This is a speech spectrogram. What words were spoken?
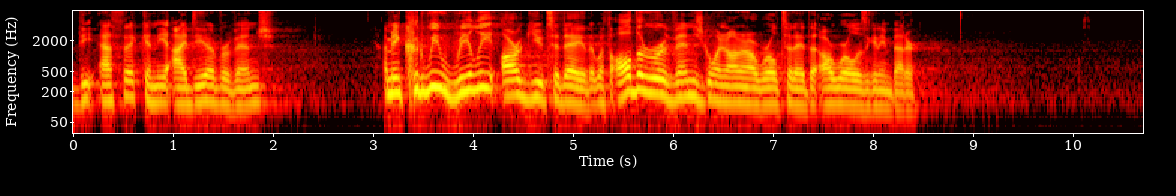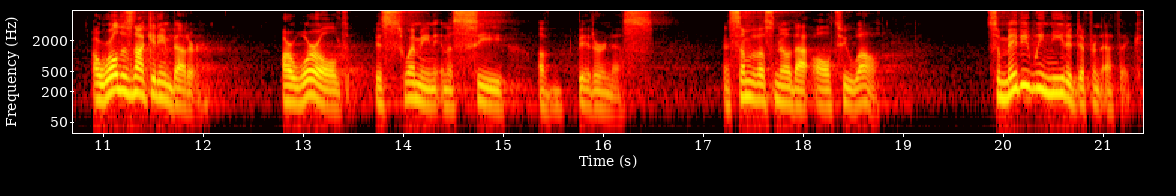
the ethic and the idea of revenge? I mean, could we really argue today that with all the revenge going on in our world today, that our world is getting better? Our world is not getting better. Our world is swimming in a sea of bitterness. And some of us know that all too well. So maybe we need a different ethic.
